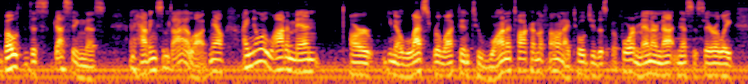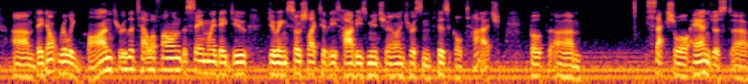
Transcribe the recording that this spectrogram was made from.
Both discussing this and having some dialogue. Now, I know a lot of men are you know less reluctant to want to talk on the phone. I've told you this before. Men are not necessarily um, they don't really bond through the telephone the same way they do doing social activities, hobbies, mutual interests, and physical touch, both um, sexual and just uh,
